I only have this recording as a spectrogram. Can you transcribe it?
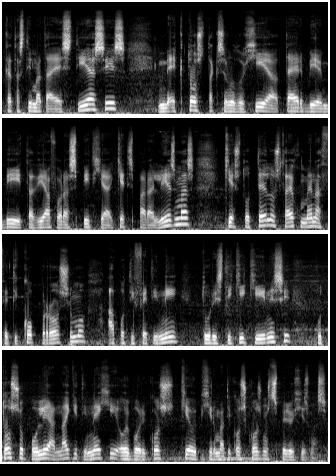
καταστήματα εστίασης, εκτός τα ξενοδοχεία, τα Airbnb, τα διάφορα σπίτια και τις παραλίες μας και στο τέλος θα έχουμε ένα θετικό πρόσημο από τη φετινή τουριστική κίνηση που τόσο πολύ ανάγκη την έχει ο εμπορικός και ο επιχειρηματικός κόσμος της περιοχής μας.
